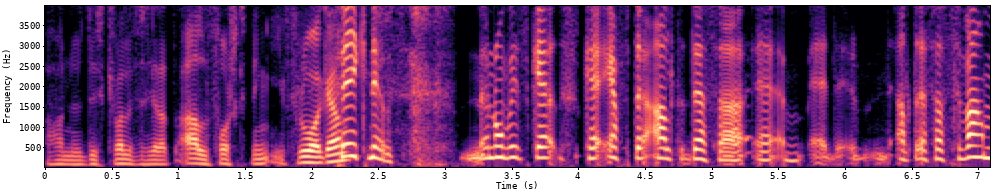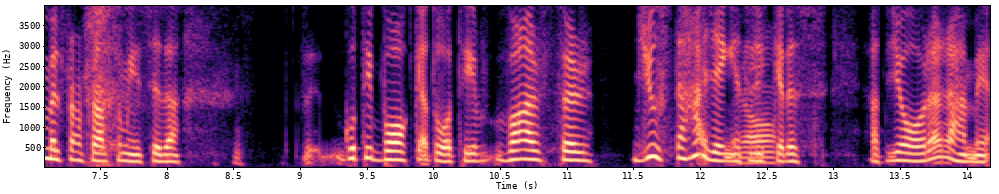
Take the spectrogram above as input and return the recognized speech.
har nu diskvalificerat all forskning i frågan. Fake news. Men om vi ska, ska efter allt dessa, eh, allt dessa svammel framförallt från min sida gå tillbaka då till varför just det här gänget Ja. lyckades att göra det här med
